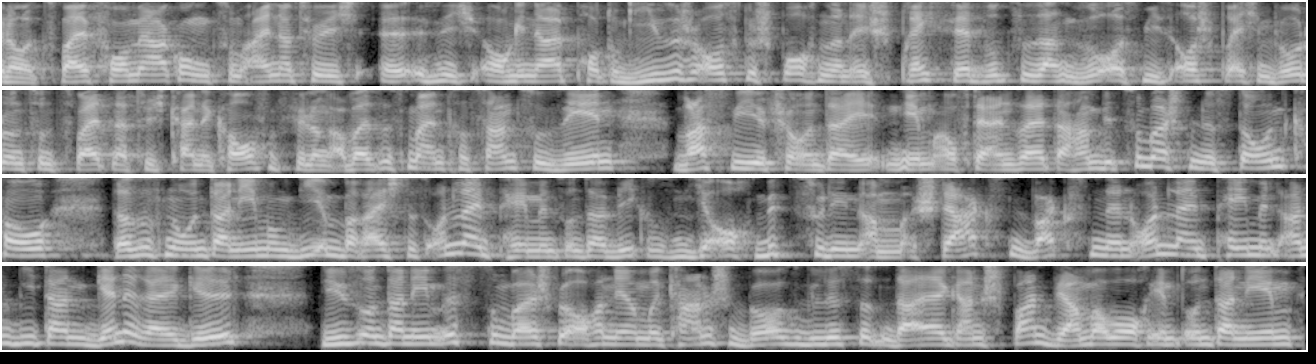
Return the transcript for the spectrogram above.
Genau, zwei Vormerkungen. Zum einen natürlich äh, ist nicht original portugiesisch ausgesprochen, sondern ich spreche es jetzt sozusagen so aus, wie ich es aussprechen würde. Und zum zweiten natürlich keine Kaufempfehlung. Aber es ist mal interessant zu sehen, was wir hier für Unternehmen auf der einen Seite haben. Wir zum Beispiel eine Stone Co. Das ist eine Unternehmung, die im Bereich des Online-Payments unterwegs ist und hier auch mit zu den am stärksten wachsenden Online-Payment-Anbietern generell gilt. Dieses Unternehmen ist zum Beispiel auch an der amerikanischen Börse gelistet und daher ganz spannend. Wir haben aber auch eben Unternehmen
